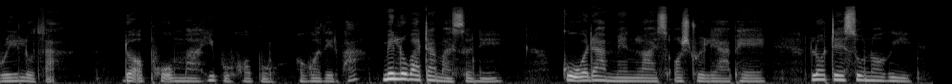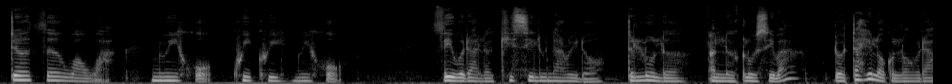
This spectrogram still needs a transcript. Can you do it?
ရေလို့သာဒေါ်အဖိုအမဟိပူခောပူအကောသေးတဖာမေလိုဘတာမဆနေကိုဝဒမန်လိုင်းဩစတြေးလျဖဲလော်တေဆိုနော်ဂီတေသဝဝနွီခိုခွီခွီနွီခိုဇီဝဒါလခီစီလူနာရီတော့တလွတ်လအလကလိုစီပါဒေါ်တဟီလောကလောဝဒါ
